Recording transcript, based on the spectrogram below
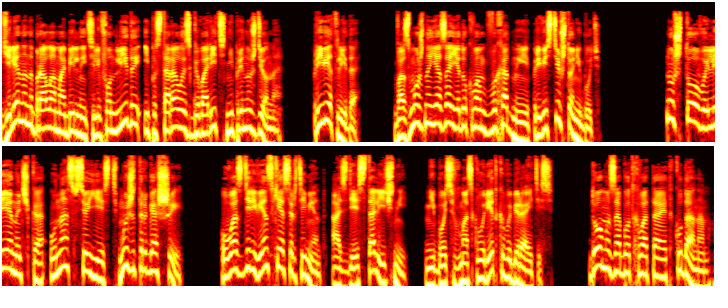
Елена набрала мобильный телефон Лиды и постаралась говорить непринужденно. «Привет, Лида. Возможно, я заеду к вам в выходные, привезти что-нибудь?» «Ну что вы, Леночка, у нас все есть, мы же торгаши. У вас деревенский ассортимент, а здесь столичный. Небось, в Москву редко выбираетесь. Дома забот хватает, куда нам?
